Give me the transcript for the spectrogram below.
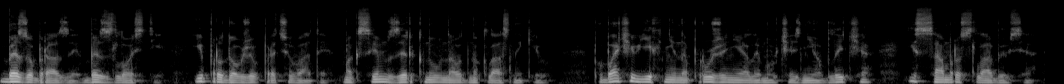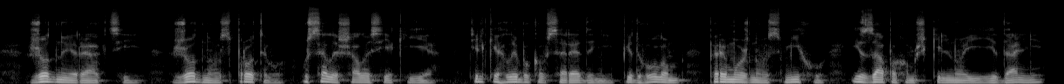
без образи, без злості, і продовжив працювати. Максим зиркнув на однокласників, побачив їхні напружені, але мовчазні обличчя і сам розслабився. Жодної реакції, жодного спротиву, усе лишалось як є, тільки глибоко всередині, під гулом переможного сміху і запахом шкільної їдальні,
